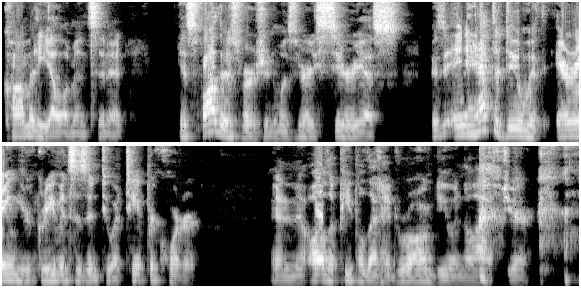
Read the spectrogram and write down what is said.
comedy elements in it, his father's version was very serious. It had to do with airing your grievances into a tape recorder and all the people that had wronged you in the last year.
